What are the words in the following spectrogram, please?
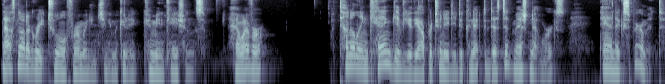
that's not a great tool for emergency communications. However, tunneling can give you the opportunity to connect to distant mesh networks and experiment.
